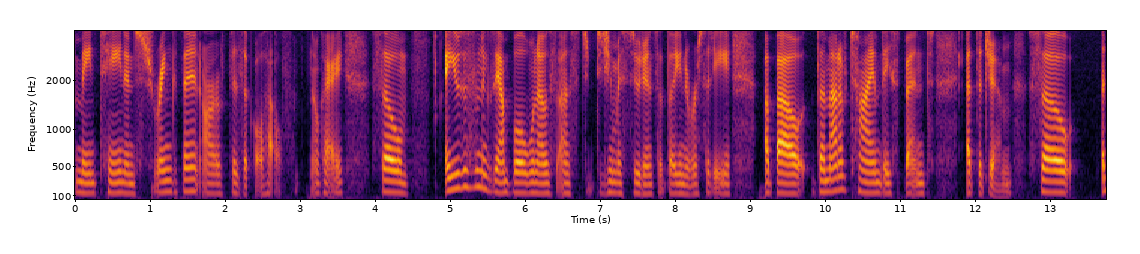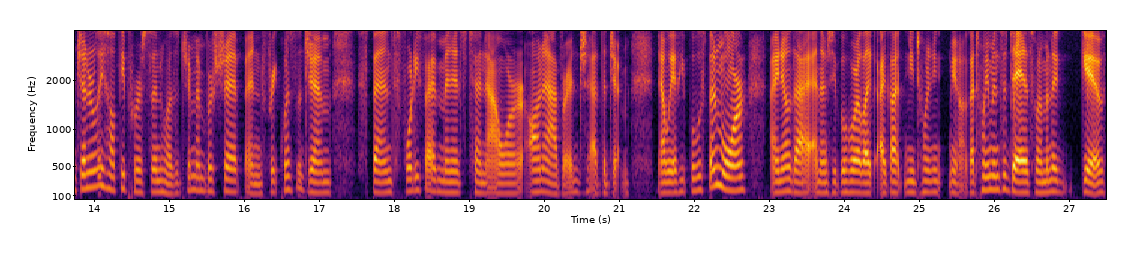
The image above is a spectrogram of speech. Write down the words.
maintain and strengthen our physical health. Okay, so I use this as an example when I was uh, st- teaching my students at the university about the amount of time they spent at the gym. So a generally healthy person who has a gym membership and frequents the gym spends 45 minutes to an hour on average at the gym. Now we have people who spend more, I know that, and there's people who are like, I got need 20, you know, I got 20 minutes a day, that's what I'm gonna give.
